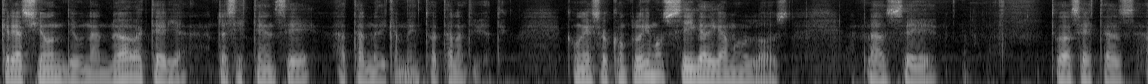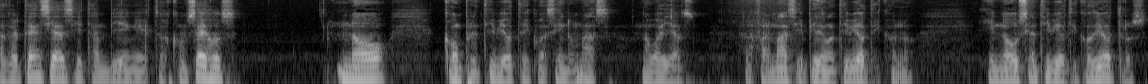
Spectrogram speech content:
creación de una nueva bacteria resistente a tal medicamento, a tal antibiótico. Con eso concluimos. Siga, digamos, los, las, eh, todas estas advertencias y también estos consejos. No compre antibiótico así nomás. No vayas a la farmacia y pide un antibiótico, ¿no? Y no use antibióticos de otros.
